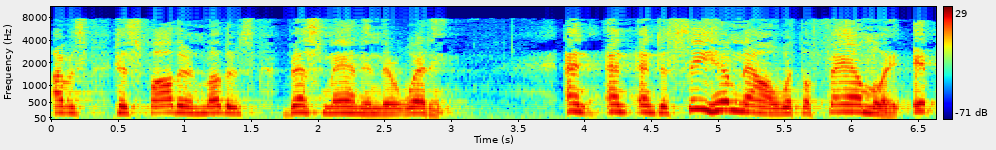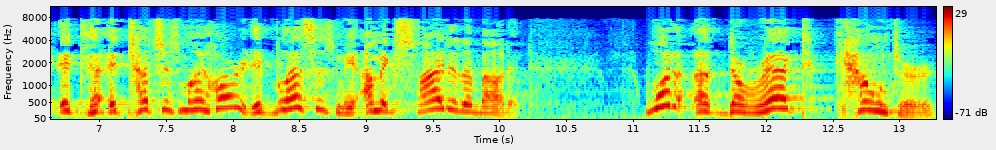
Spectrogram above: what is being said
I was his father and mother's best man in their wedding. And, and, and to see him now with a family, it, it, it touches my heart. It blesses me. I'm excited about it. What a direct counter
